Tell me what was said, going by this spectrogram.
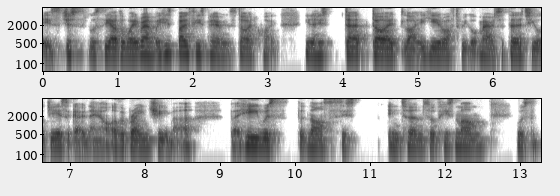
it's just was the other way around? But his both his parents died quite, you know, his dad died like a year after we got married, so 30 odd years ago now, of a brain tumor. But he was the narcissist in terms of his mum was the,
